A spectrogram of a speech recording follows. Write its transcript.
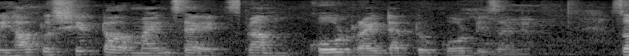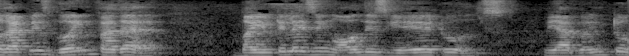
we have to shift our mindsets from code writer to code designer. So that means going further, by utilizing all these AI tools, we are going to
